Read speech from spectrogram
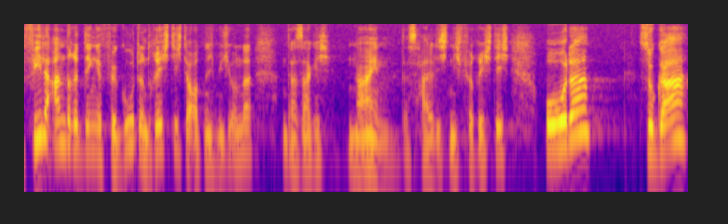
viele andere Dinge für gut und richtig, da ordne ich mich unter und da sage ich, nein, das halte ich nicht für richtig. Oder sogar,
